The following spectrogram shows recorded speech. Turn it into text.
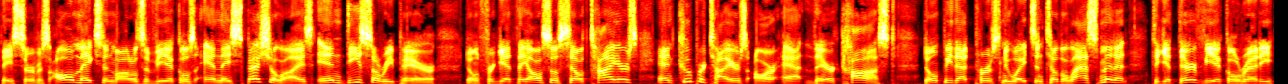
They service all makes and models of vehicles and they specialize in diesel repair. Don't forget they also sell tires and Cooper tires are at their cost. Don't be that person who waits until the last minute to get their vehicle ready.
